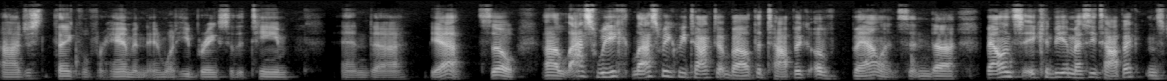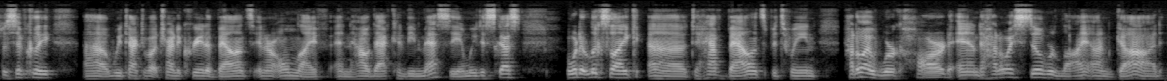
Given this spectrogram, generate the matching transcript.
uh, just thankful for him and, and what he brings to the team. And uh, yeah, so uh, last week, last week we talked about the topic of balance, and uh, balance it can be a messy topic, and specifically uh, we talked about trying to create a balance in our own life and how that can be messy, and we discussed what it looks like uh, to have balance between how do I work hard and how do I still rely on God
